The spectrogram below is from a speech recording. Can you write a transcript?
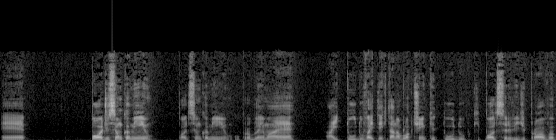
É, pode ser um caminho, pode ser um caminho. O problema é aí tudo vai ter que estar na blockchain, porque tudo que pode servir de prova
